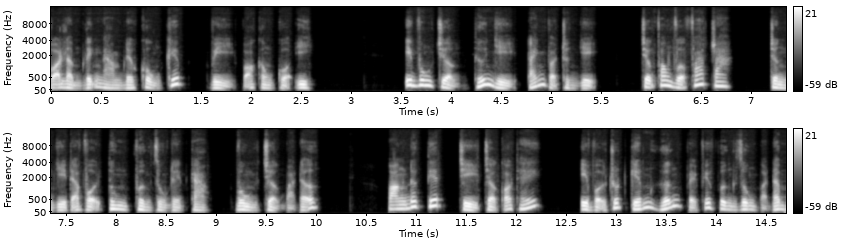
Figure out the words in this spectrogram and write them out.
Võ lầm lĩnh nam đều khủng khiếp vì võ công của y. Y vung trường thứ nhì đánh vào Trương Nhị. Trường phong vừa phát ra, Trương Nhị đã vội tung Phương Dung lên cao, vùng trường bà đỡ. Hoàng Đức Tiết chỉ chờ có thế, y vội rút kiếm hướng về phía Phương Dung và đâm.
